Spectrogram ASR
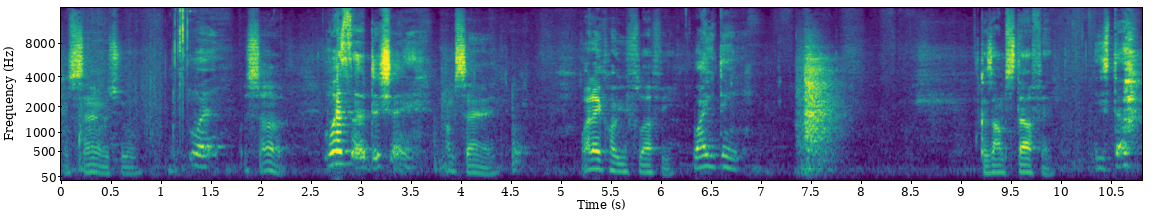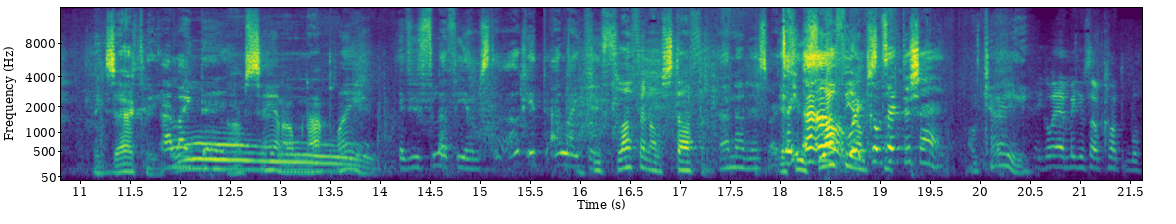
I'm saying with you. What? What's up? What's up, Deshae? I'm saying. Why they call you Fluffy? Why you think? Cause I'm stuffing. You stuff? Exactly. I like that. I'm saying I'm not playing. If you fluffy, I'm stuff. Okay, I like If that. you fluffing, I'm stuffing. I know that's right. If Take, you uh-uh, fluffy, wait, I'm come stuff- take the shot. Okay. Hey, go ahead, and make yourself comfortable.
